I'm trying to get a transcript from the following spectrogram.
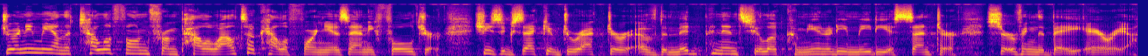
Joining me on the telephone from Palo Alto, California is Annie Folger. She's executive director of the Mid-Peninsula Community Media Center, serving the Bay Area.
